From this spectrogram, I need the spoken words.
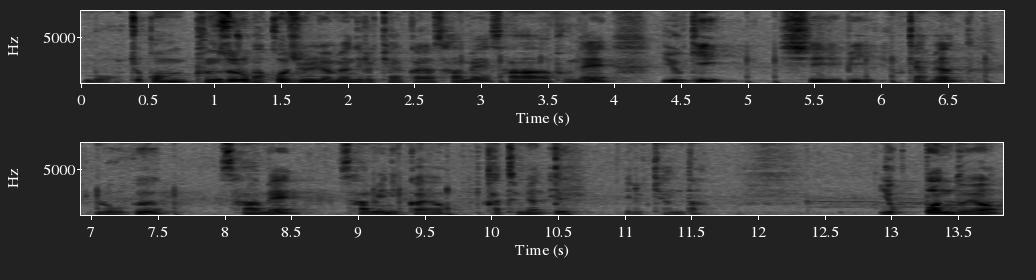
뭐 조금 분수로 바꿔주려면 이렇게 할까요? 3의 4분의 6이 12 이렇게 하면 로그 3의 3이니까요. 같으면 1 이렇게 한다. 6번도요.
